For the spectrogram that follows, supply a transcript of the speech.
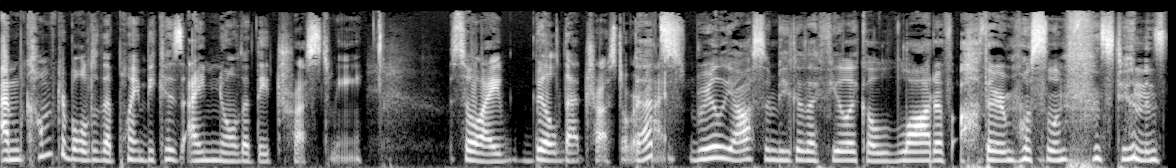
I'm comfortable to the point because I know that they trust me. So I build that trust over time. That's really awesome because I feel like a lot of other Muslim students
